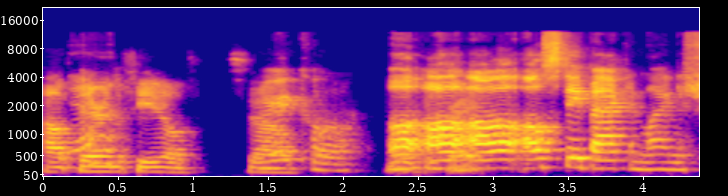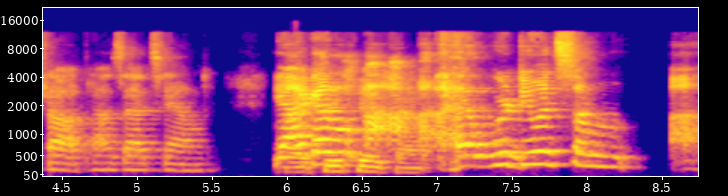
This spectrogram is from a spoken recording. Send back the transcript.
out there in the field. So very cool. Well, I'll, I'll, I'll stay back and mind the shop. How's that sound? Yeah, I, I got. I, we're doing some uh,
